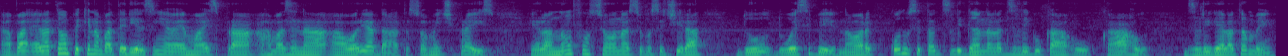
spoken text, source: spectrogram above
Ela tem uma pequena bateriazinha, é mais para armazenar a hora e a data, somente para isso. Ela não funciona se você tirar do, do USB. Na hora quando você está desligando, ela desliga o carro, o carro, desliga ela também.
